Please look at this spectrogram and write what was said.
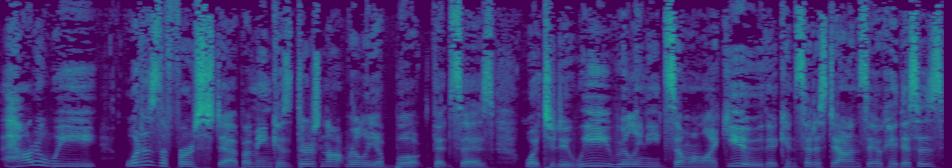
how do we? What is the first step? I mean, because there's not really a book that says what to do. We really need someone like you that can sit us down and say, okay, this is.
